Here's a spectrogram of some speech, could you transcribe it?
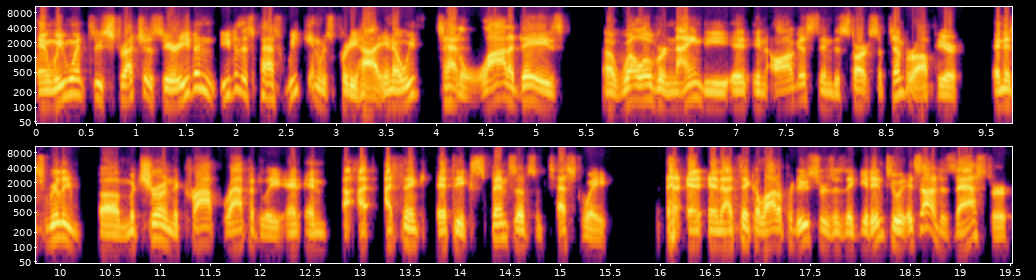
and we went through stretches here. Even even this past weekend was pretty high. You know, we've had a lot of days uh, well over 90 in, in, August and to start September off here and it's really uh, maturing the crop rapidly. And and I, I think at the expense of some test weight. And, and I think a lot of producers, as they get into it, it's not a disaster.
